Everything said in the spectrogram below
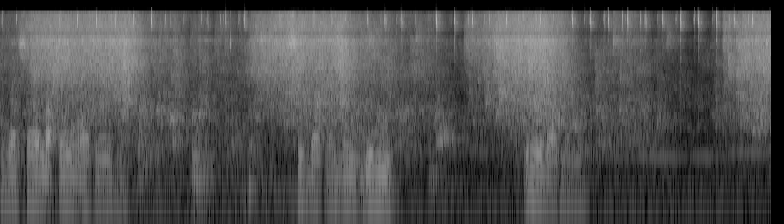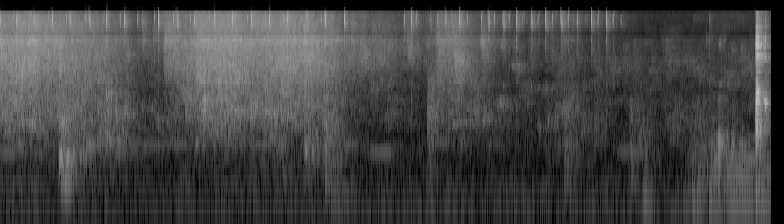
Sinasala ko yung arena. Kasi baka may dumi. Wala naman. Wala naman din.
